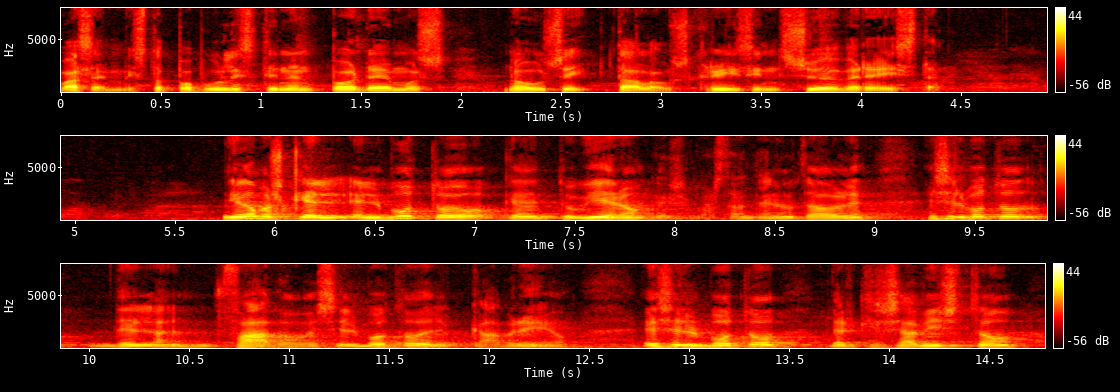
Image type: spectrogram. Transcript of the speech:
Vasemmistopopulistinen Podemos nousi talouskriisin syövereistä. Digamos que el, el voto que tuvieron, que es bastante notable, es el voto del enfado, es el voto del cabreo, es el voto del que se ha visto.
